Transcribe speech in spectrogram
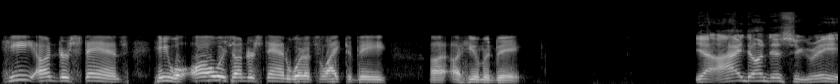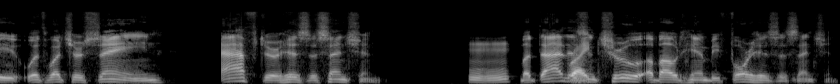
he understands. He will always understand what it's like to be a, a human being. Yeah, I don't disagree with what you're saying after his ascension, hmm but that Right. not true about him before his ascension.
